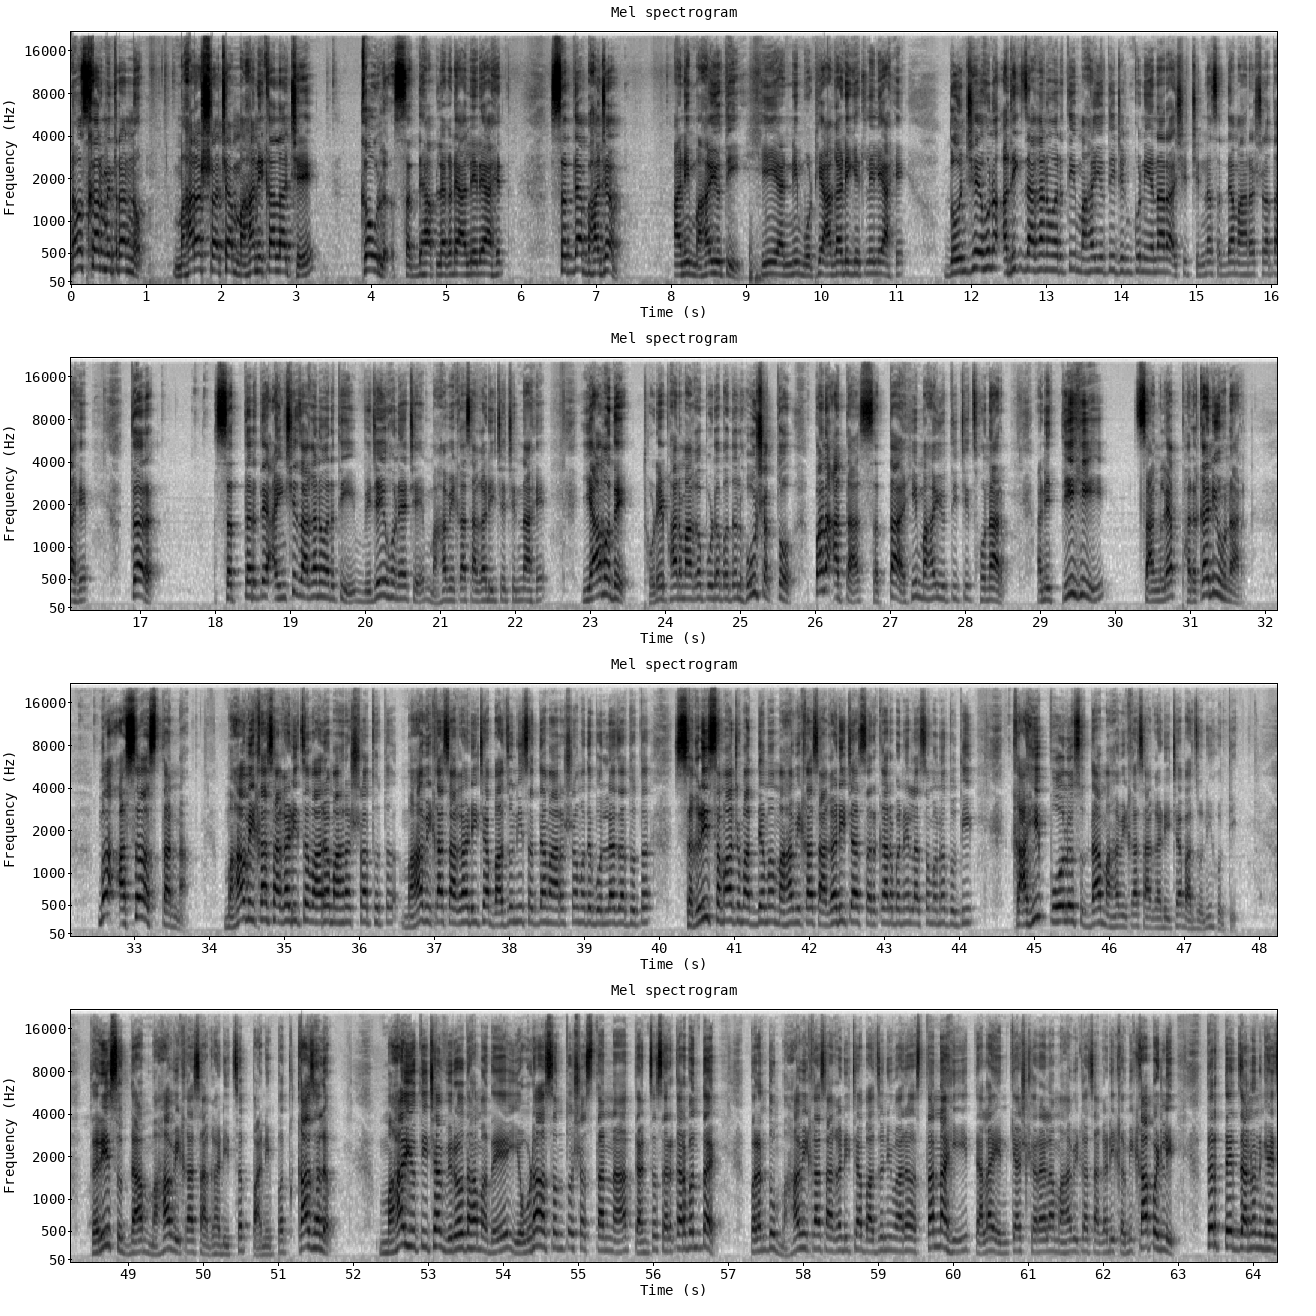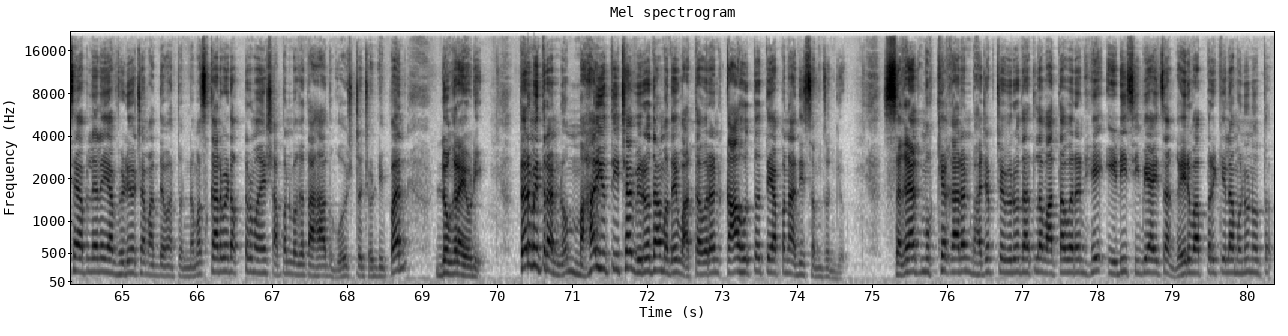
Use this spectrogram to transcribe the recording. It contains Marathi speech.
नमस्कार मित्रांनो. महाराष्ट्राच्या महानिकालाचे कौल सध्या आपल्याकडे आलेले आहेत. सध्या भाजप आणि महायुती ही यांनी मोठी आघाडी घेतलेली आहे. दोनशेहून अधिक जागांवरती महायुती जिंकून येणार अशी चिन्ह सध्या महाराष्ट्रात आहे. तर सत्तर ते ऐंशी जागांवरती विजयी होण्याचे महाविकास आघाडीचे चिन्ह आहे. यामध्ये थोडेफार मागं पुढं बदल होऊ शकतो पण आता सत्ता ही महायुतीचीच होणार आणि तीही चांगल्या फरकाने होणार. मग असं असताना महाविकास आघाडीचं वारं महाराष्ट्रात होतं महाविकास आघाडीच्या बाजूनी सध्या महाराष्ट्रामध्ये बोललं जात होतं सगळी समाज माध्यमं महाविकास आघाडीच्या सरकार बनेल असं म्हणत होती काही पोलसुद्धा महाविकास आघाडीच्या बाजूनी होती. तरीसुद्धा महाविकास आघाडीचं पानिपत का झालं? महायुतीच्या विरोधामध्ये एवढा असंतोष असताना त्यांचं सरकार बनतंय. परंतु महाविकास आघाडीच्या बाजूनी वारं असतानाही त्याला एनकॅश करायला महाविकास आघाडी कमी का पडली? तर तेच जाणून घ्यायचं आहे आपल्याला या व्हिडिओच्या माध्यमातून. नमस्कार मी डॉक्टर महेश. आपण बघत आहात गोष्ट छोटी पण डोंगरा एवढी. तर मित्रांनो महायुतीच्या विरोधामध्ये वातावरण का होतं ते आपण आधी समजून घेऊ. सगळ्यात मुख्य कारण भाजपच्या विरोधातलं वातावरण हे ई ईडी सी बी आयचा गैरवापर केला म्हणून होतं.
